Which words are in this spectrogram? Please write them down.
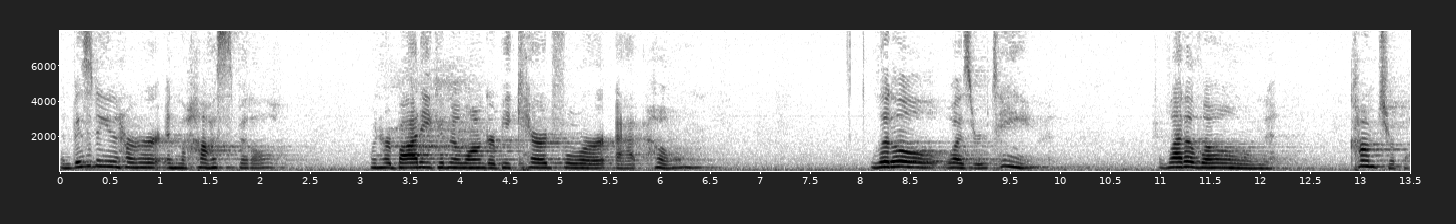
and visiting her in the hospital when her body could no longer be cared for at home. Little was routine let alone comfortable.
